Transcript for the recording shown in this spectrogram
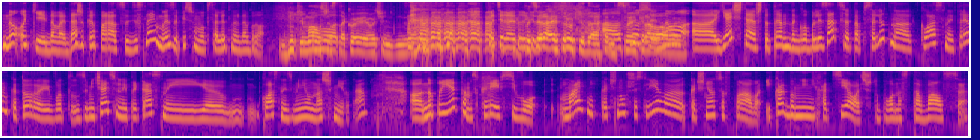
Ну окей, давай, даже корпорацию Дисней мы запишем в абсолютное добро. Микки Маус сейчас такой очень... Потирает руки. Потирает руки, да, А, свои слушай, ну, я считаю, что тренд на глобализацию это абсолютно классный тренд, который вот замечательный, прекрасный, и, э, классно изменил наш мир, да. А, но при этом, скорее всего, маятник, качнувшись лево, качнется вправо. И как бы мне не хотелось, чтобы он оставался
